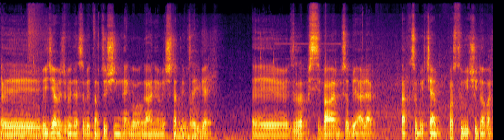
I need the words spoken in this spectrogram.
Yy, wiedziałem, że będę sobie tam coś innego ogarniał jeszcze na tym save'ie. Yy, zapisywałem sobie, ale jak tak sobie chciałem po prostu wycinować,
